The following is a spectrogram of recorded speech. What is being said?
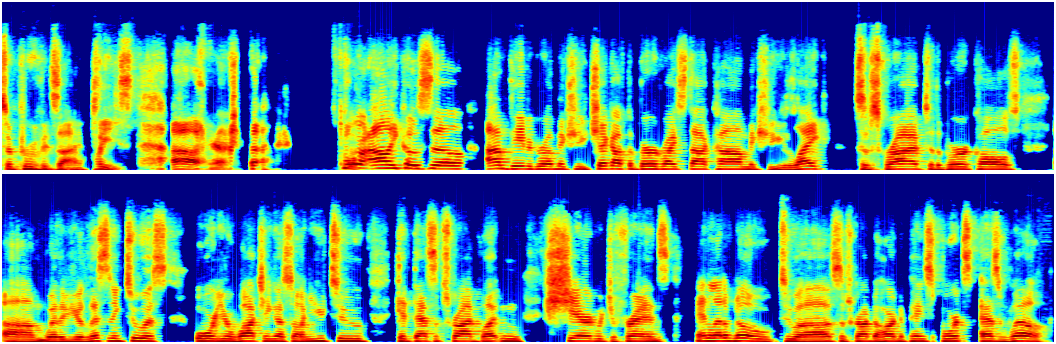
to prove it, Zion. Please. Uh, For Oleh Kosel, I'm David Grubb. Make sure you check out thebirdwrites.com. Make sure you like, subscribe to the Bird Calls. Um, whether you're listening to us or you're watching us on YouTube, hit that subscribe button, share it with your friends, and let them know to uh, subscribe to Hard to Paint Sports as well.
